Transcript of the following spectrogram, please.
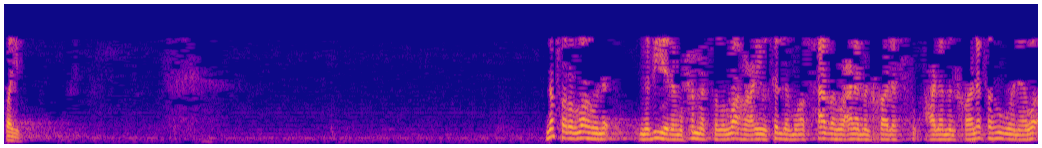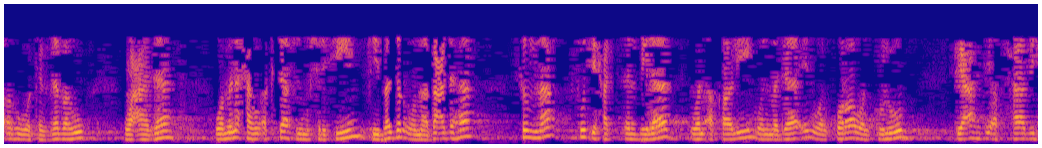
طيب. نصر الله نبينا محمد صلى الله عليه وسلم وأصحابه على من خالف على من خالفه وناوأه وكذبه وعاداه ومنحه أكتاف المشركين في بدر وما بعدها ثم فتحت البلاد والأقاليم والمدائن والقرى والقلوب في عهد أصحابه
